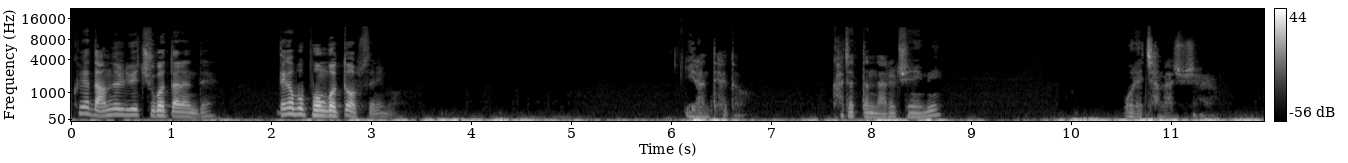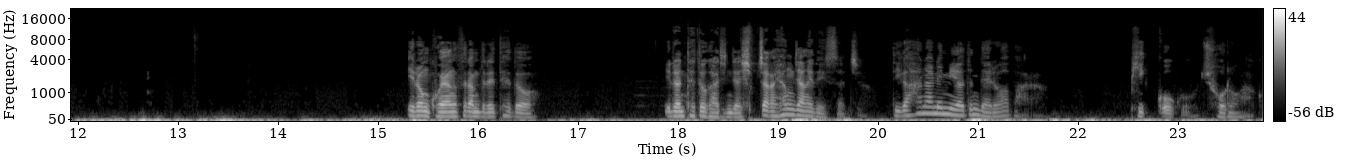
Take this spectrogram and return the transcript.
그냥 남들 위해 죽었다는데 내가 뭐 본 것도 없으니 뭐 이런 태도 가졌던 나를 주님이 오래 참아주셔요. 이런 고향 사람들의 태도 이런 태도 가진 자 십자가 형장에도 있었죠. 네가 하나님이어든 내려와 봐라. 비꼬고 조롱하고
